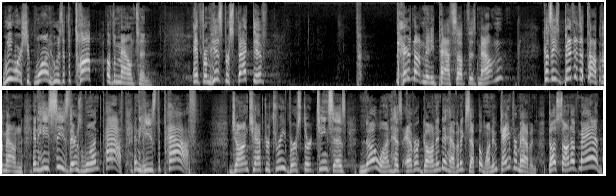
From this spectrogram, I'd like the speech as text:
We worship one who is at the top of the mountain. And from his perspective, there's not many paths up this mountain because he's been to the top of the mountain and he sees there's one path and he's the path. John chapter 3, verse 13 says, No one has ever gone into heaven except the one who came from heaven, the Son of Man.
